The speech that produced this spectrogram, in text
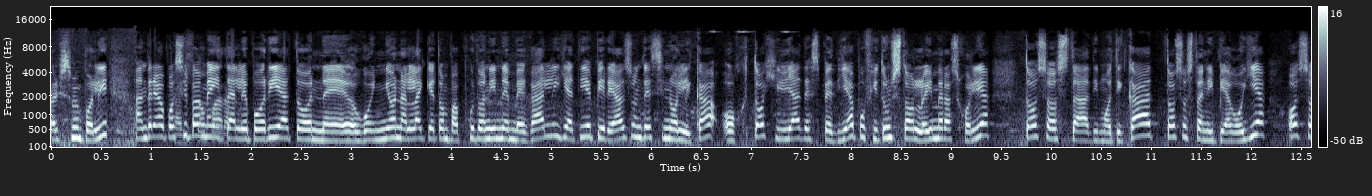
Ευχαριστούμε πολύ. Ανδρέα, όπως είπαμε, η ταλαιπωρία των ε, γονιών αλλά και των παππούδων είναι μεγάλη γιατί επηρεάζονται συνολικά 8.000 παιδιά που φοιτούν στο ολοήμερα σχολεία, τόσο στα δημοτικά, τόσο στα νηπιαγωγεία, όσο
